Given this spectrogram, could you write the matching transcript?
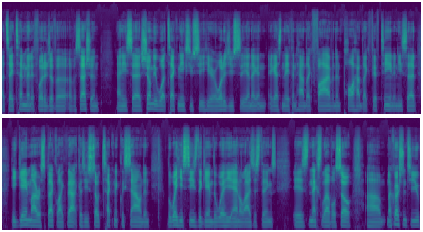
let's say 10 minute footage of a of a session, and he said, "Show me what techniques you see here. What did you see?" And again, I guess Nathan had like five, and then Paul had like 15. And he said he gained my respect like that because he's so technically sound, and the way he sees the game, the way he analyzes things, is next level. So, um, my question to you,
